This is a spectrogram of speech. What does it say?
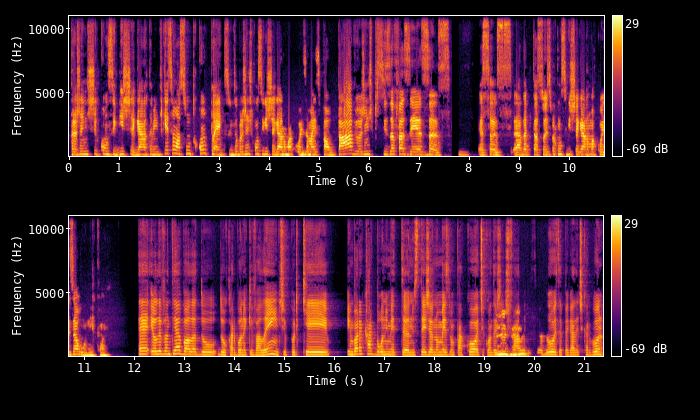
para a gente conseguir chegar também, porque esse é um assunto complexo. Então para a gente conseguir chegar numa coisa mais palpável, a gente precisa fazer essas essas adaptações para conseguir chegar numa coisa única. É, eu levantei a bola do, do carbono equivalente porque, embora carbono e metano esteja no mesmo pacote quando a gente uhum. fala de CO2, a pegada de carbono,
